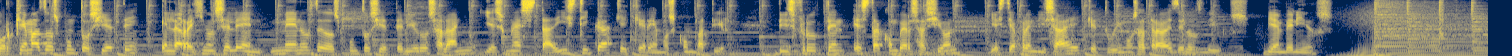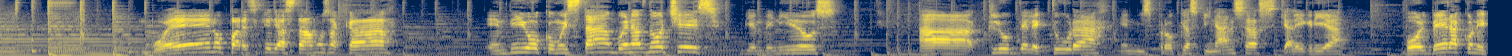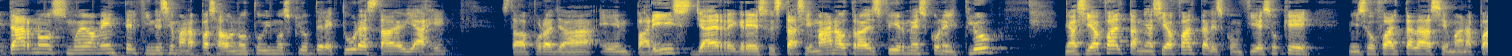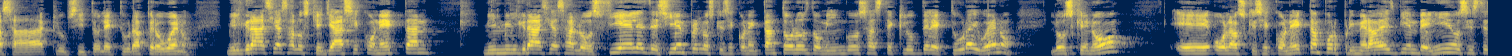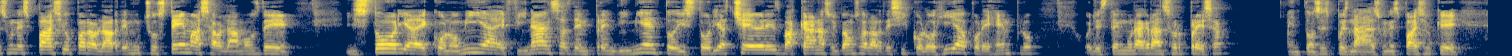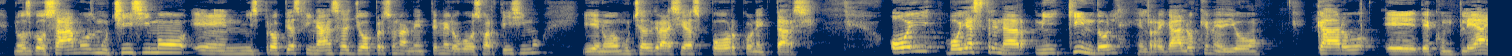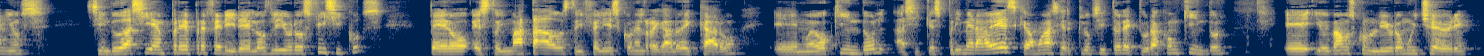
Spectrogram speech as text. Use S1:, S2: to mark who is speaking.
S1: ¿Por qué más 2.7? En la región se leen menos de 2.7 libros al año y es una estadística que queremos combatir. Disfruten esta conversación y este aprendizaje que tuvimos a través de los libros. Bienvenidos. Bueno, parece que ya estamos acá en vivo. ¿Cómo están? Buenas noches. Bienvenidos a Club de Lectura en mis propias finanzas. Qué alegría volver a conectarnos nuevamente. El fin de semana pasado no tuvimos Club de Lectura, estaba de viaje estaba por allá en París, ya de regreso esta semana, otra vez firmes con el club. Me hacía falta, me hacía falta, les confieso que me hizo falta la semana pasada Clubcito de Lectura, pero bueno, mil gracias a los que ya se conectan, mil, mil gracias a los fieles de siempre, los que se conectan todos los domingos a este Club de Lectura y bueno, los que no, eh, o los que se conectan por primera vez, bienvenidos. Este es un espacio para hablar de muchos temas. Hablamos de historia, de economía, de finanzas, de emprendimiento, de historias chéveres, bacanas. Hoy vamos a hablar de psicología, por ejemplo. Hoy les tengo una gran sorpresa. Entonces, pues nada, es un espacio que nos gozamos muchísimo en mis propias finanzas. Yo personalmente me lo gozo hartísimo. Y de nuevo, muchas gracias por conectarse. Hoy voy a estrenar mi Kindle, el regalo que me dio Caro eh, de cumpleaños. Sin duda siempre preferiré los libros físicos, pero estoy matado, estoy feliz con el regalo de Caro, eh, nuevo Kindle, así que es primera vez que vamos a hacer clubcito de lectura con Kindle eh, y hoy vamos con un libro muy chévere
